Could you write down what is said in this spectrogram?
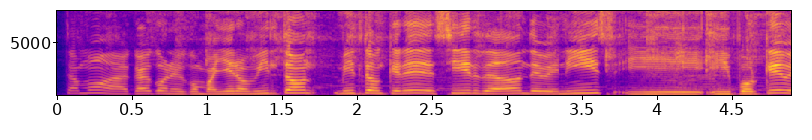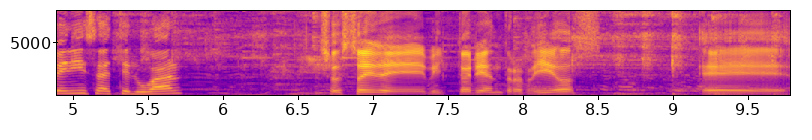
Estamos acá con el compañero Milton. Milton, ¿querés decir de dónde venís y, por qué venís a este lugar? Yo soy de Victoria Entre Ríos. Eh,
